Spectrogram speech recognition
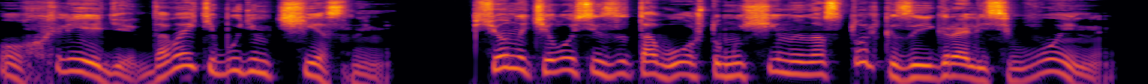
Ох, леди, давайте будем честными. Все началось из-за того, что мужчины настолько заигрались в войны,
